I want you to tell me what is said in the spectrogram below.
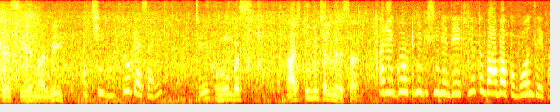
کیسی ہے ماروی اچھی ہوں تو کیسا ہے ٹھیک ہوں بس آج تو بھی چل میرے ساتھ ارے گوٹ میں کسی نے دیکھ لیا تو بابا کو بول دے گا۔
